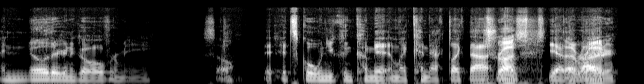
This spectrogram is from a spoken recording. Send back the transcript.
I know they're gonna go over me, so it's cool when you can commit and like connect like that. you know? Trust yeah, that the rider, rider.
